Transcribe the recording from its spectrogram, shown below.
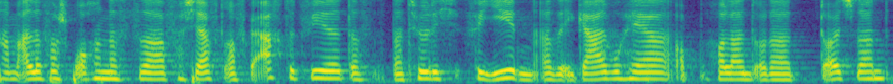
haben alle versprochen, dass da verschärft darauf geachtet wird. Das ist natürlich für jeden, also egal woher, ob Holland oder Deutschland,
